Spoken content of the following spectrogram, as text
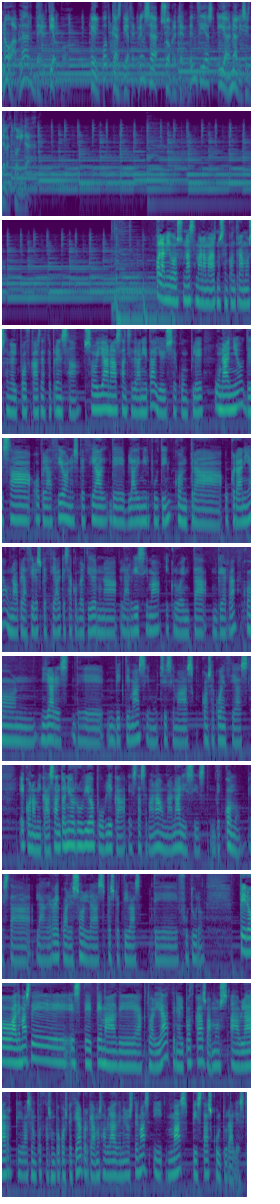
no hablar del tiempo, el podcast de Hace Prensa sobre tendencias y análisis de la actualidad. Hola amigos, una semana más nos encontramos en el podcast de Hace Prensa. Soy Ana Sánchez de la Nieta y hoy se cumple un año de esa operación especial de Vladimir Putin contra Ucrania, una operación especial que se ha convertido en una larguísima y cruenta guerra con millares de víctimas y muchísimas consecuencias económicas. Antonio Rubio publica esta semana un análisis de cómo está la guerra y cuáles son las perspectivas de futuro. Pero además de este tema de actualidad, en el podcast vamos a hablar, que va a ser un podcast un poco especial porque vamos a hablar de menos temas y más pistas culturales.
